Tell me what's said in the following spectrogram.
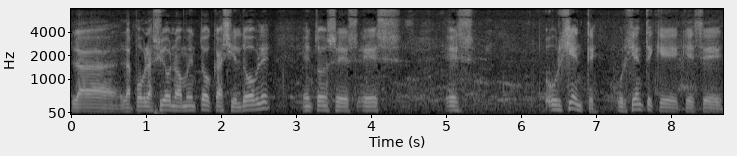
la, población aumentó casi el doble, entonces es, es urgente, urgente que, se,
